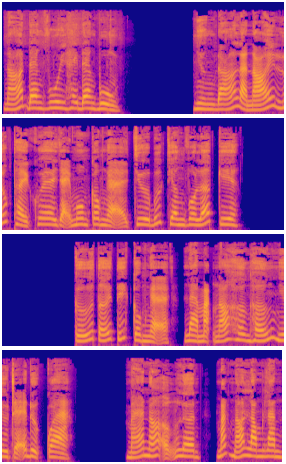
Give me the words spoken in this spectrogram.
nó đang vui hay đang buồn. Nhưng đó là nói lúc thầy Khuê dạy môn công nghệ chưa bước chân vô lớp kia. Cứ tới tiết công nghệ là mặt nó hơn hớn như trẻ được quà. Má nó ẩn lên, mắt nó long lanh.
